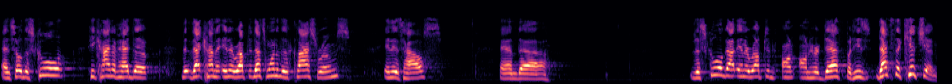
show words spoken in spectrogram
and so the school, he kind of had to, that kind of interrupted. That's one of the classrooms in his house. And, uh, the school got interrupted on, on her death, but he's, that's the kitchen.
